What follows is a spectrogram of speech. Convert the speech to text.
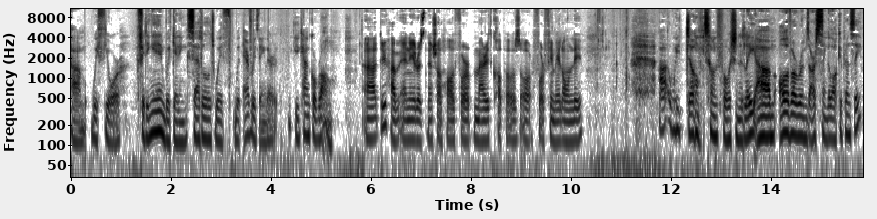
um, with your fitting in, with getting settled, with with everything. There, you can't go wrong. Uh, do you have any residential hall for married couples or for female only? Uh, we don't, unfortunately. Um, all of our rooms are single occupancy.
